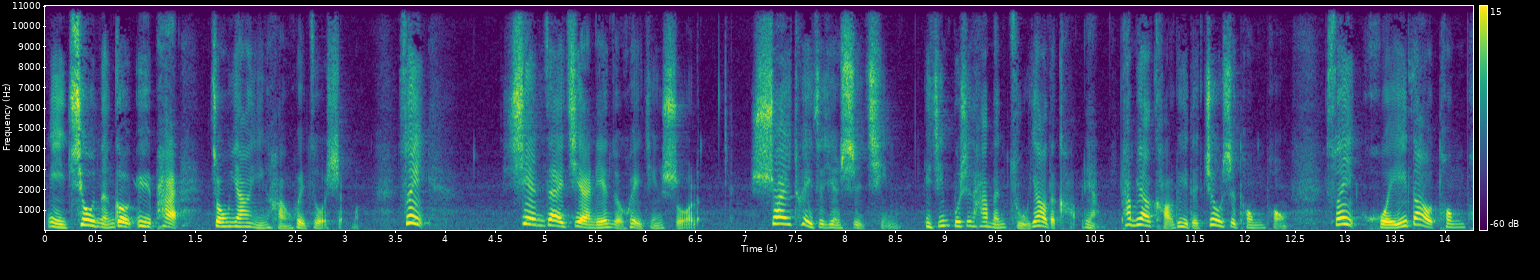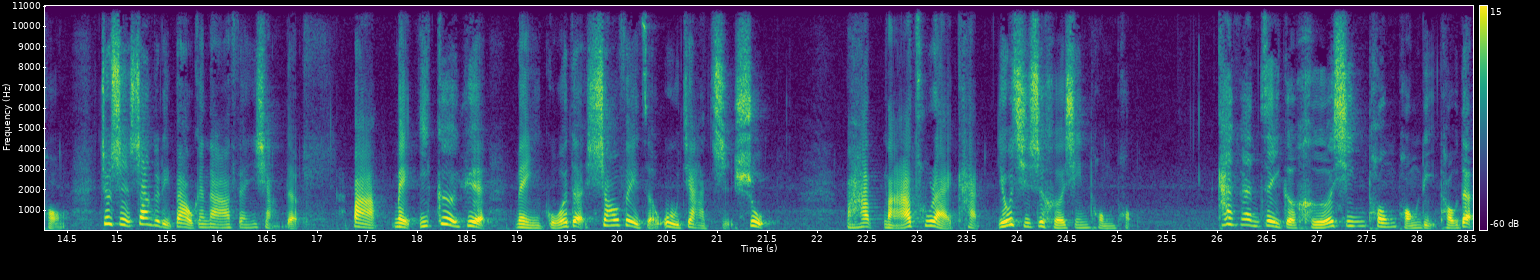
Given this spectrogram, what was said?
你就能够预判中央银行会做什么。所以，现在既然联准会已经说了，衰退这件事情已经不是他们主要的考量，他们要考虑的就是通膨。所以回到通膨，就是上个礼拜我跟大家分享的，把每一个月美国的消费者物价指数，把它拿出来看，尤其是核心通膨。看这个核心通膨里头的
